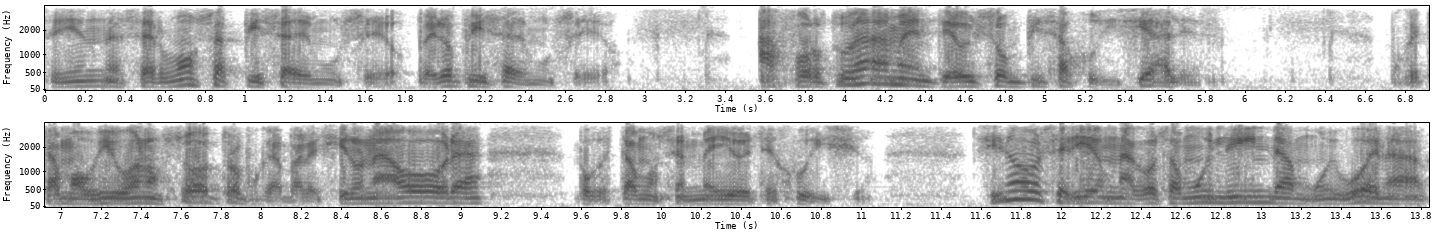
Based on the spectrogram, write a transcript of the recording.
serían unas hermosas piezas de museo pero piezas de museo afortunadamente hoy son piezas judiciales porque estamos vivos nosotros porque aparecieron ahora porque estamos en medio de este juicio. Si no, sería una cosa muy linda, muy buena.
